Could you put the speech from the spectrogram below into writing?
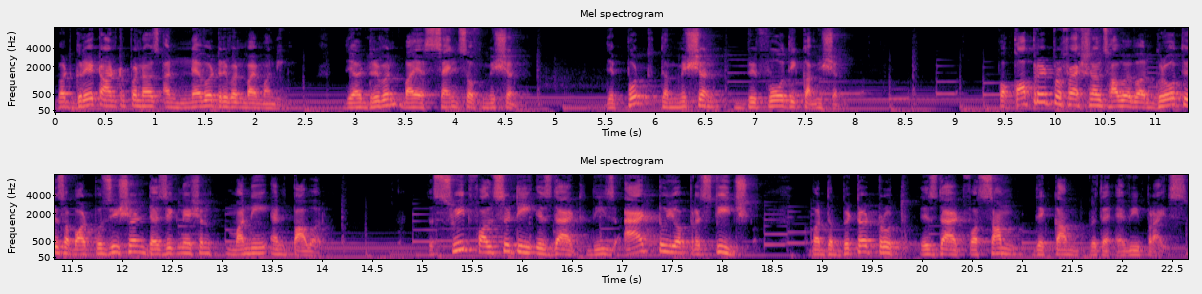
but great entrepreneurs are never driven by money. They are driven by a sense of mission. They put the mission before the commission. For corporate professionals, however, growth is about position, designation, money, and power. The sweet falsity is that these add to your prestige, but the bitter truth is that for some they come with a heavy price.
